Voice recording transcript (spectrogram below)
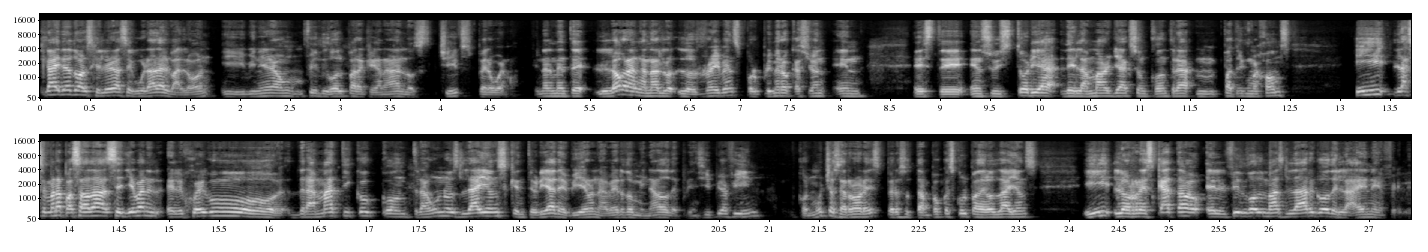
Clyde Edwards Hiller asegurara el balón y viniera un field goal para que ganaran los Chiefs, pero bueno, finalmente logran ganar los Ravens por primera ocasión en este, en su historia de Lamar Jackson contra mm, Patrick Mahomes. Y la semana pasada se llevan el, juego dramático contra unos Lions que en teoría debieron haber dominado de principio a fin, con muchos errores, pero eso tampoco es culpa de los Lions. Y lo rescata el field goal más largo de la NFL.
